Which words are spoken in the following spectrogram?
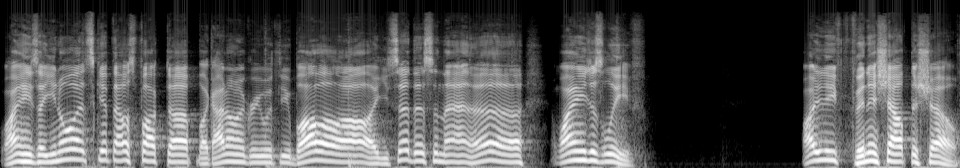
Why didn't he say, you know what, Skip, that was fucked up. Like I don't agree with you. Blah blah blah. Like you said this and that. Uh, why didn't he just leave? Why did he finish out the show?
